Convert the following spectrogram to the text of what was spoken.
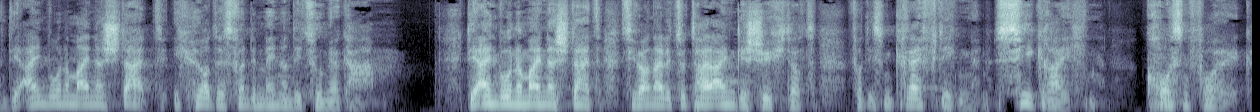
Und die Einwohner meiner Stadt, ich hörte es von den Männern, die zu mir kamen. Die Einwohner meiner Stadt, sie waren alle total eingeschüchtert vor diesem kräftigen, siegreichen, großen Volk.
